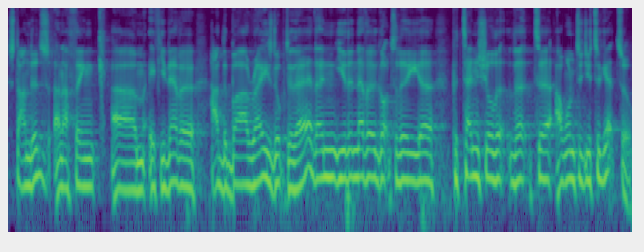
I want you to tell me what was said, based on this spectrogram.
standards, and I think um, if you never had the bar raised up to there, then you'd have never got to the uh, potential that, that uh, I wanted you to get to.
